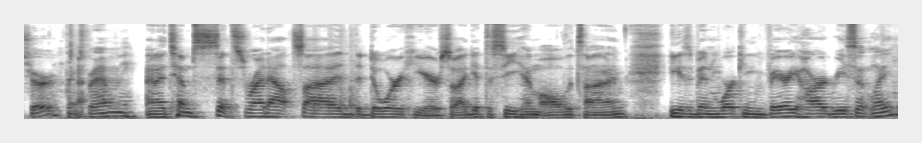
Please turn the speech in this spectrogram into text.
Sure. Thanks for having me. And uh, Tim sits right outside the door here, so I get to see him all the time. He has been working very hard recently.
